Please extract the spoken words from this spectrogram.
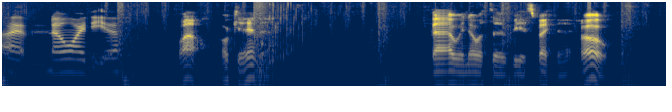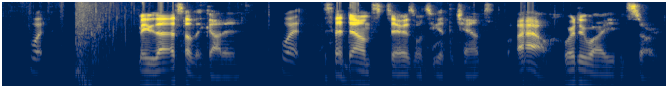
I have no idea. Wow. Okay then. We know what to be expecting. Oh. What? Maybe that's how they got in. What? Just head downstairs once you get the chance. Wow. Where do I even start?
